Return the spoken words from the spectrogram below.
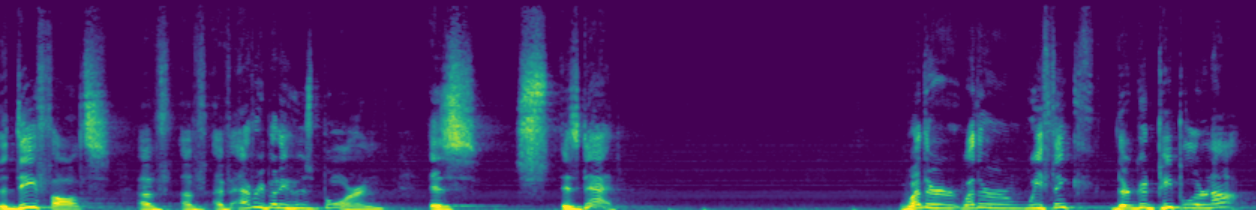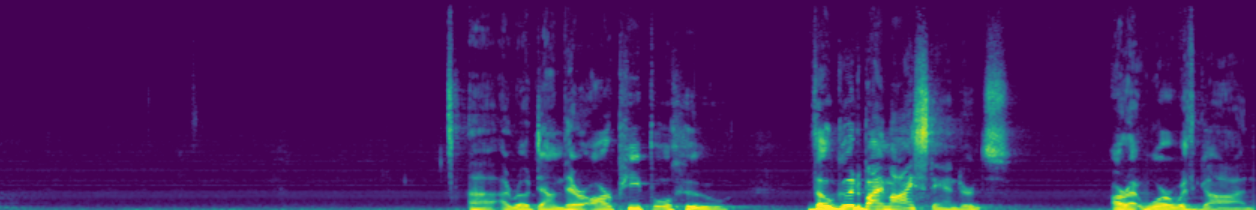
the defaults of, of, of everybody who's born is, is dead. Whether, whether we think they're good people or not. Uh, I wrote down there are people who though good by my standards, are at war with God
